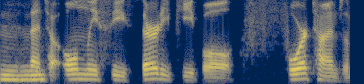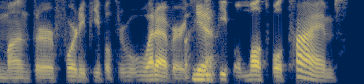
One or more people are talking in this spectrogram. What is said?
Mm-hmm. than to only see 30 people four times a month or 40 people through whatever Yeah. see people multiple times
